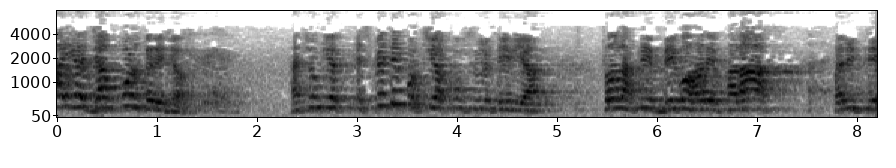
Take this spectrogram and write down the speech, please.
آئیے جب پڑ کرے جب ہاں چونکہ اس پہ سے پرچیا خوبصورت ایریا، تو اللہ نے بے گوہر فلاس فلیتے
